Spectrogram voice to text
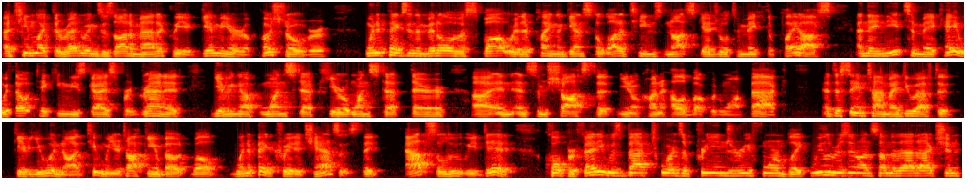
a team like the Red Wings is automatically a gimme or a pushover. Winnipeg's in the middle of a spot where they're playing against a lot of teams not scheduled to make the playoffs and they need to make hay without taking these guys for granted, giving up one step here, one step there, uh, and and some shots that you know Connor Hellebuyck would want back. At the same time, I do have to give you a nod too when you're talking about well, Winnipeg created chances. They absolutely did. Cole Perfetti was back towards a pre-injury form. Blake Wheeler was in on some of that action.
